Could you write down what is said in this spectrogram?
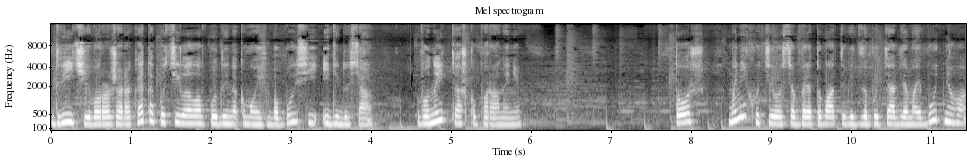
Двічі ворожа ракета поцілила в будинок моїх бабусі і дідуся. Вони тяжко поранені. Тож мені хотілося б врятувати від забуття для майбутнього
